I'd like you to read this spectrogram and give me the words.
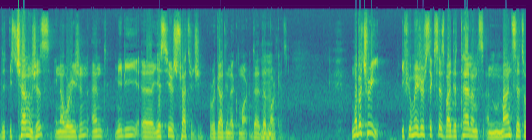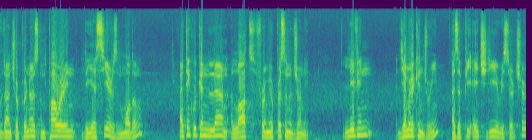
the, its challenges in our region, and maybe uh, Yassir's strategy regarding that, mar- that, that Mhm. market. Number three, if you measure success by the talents and mindset of the entrepreneurs empowering the Yassir's model, I think we can learn a lot from your personal journey. Living the American dream as a PhD researcher,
